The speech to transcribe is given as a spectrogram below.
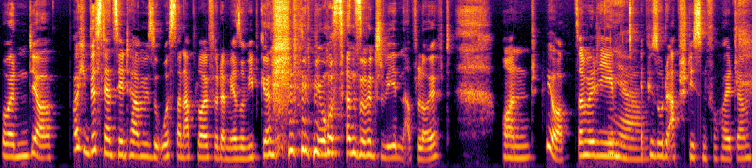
Und ja, euch ein bisschen erzählt haben, wie so Ostern abläuft oder mehr so Wiebke, wie Ostern so in Schweden abläuft. Und ja, sollen wir die ja. Episode abschließen für heute?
